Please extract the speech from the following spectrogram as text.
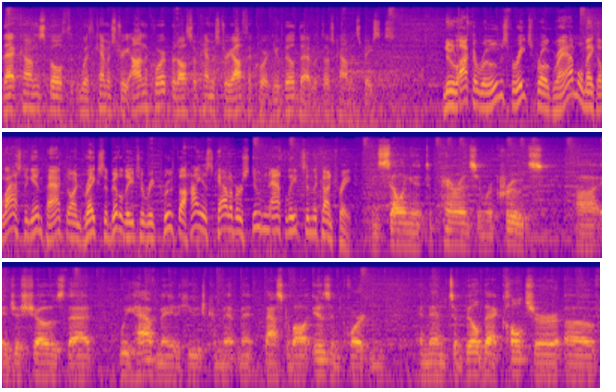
That comes both with chemistry on the court, but also chemistry off the court. You build that with those common spaces. New locker rooms for each program will make a lasting impact on Drake's ability to recruit the highest caliber student athletes in the country. In selling it to parents and recruits, uh, it just shows that we have made a huge commitment. Basketball is important and then to build that culture of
